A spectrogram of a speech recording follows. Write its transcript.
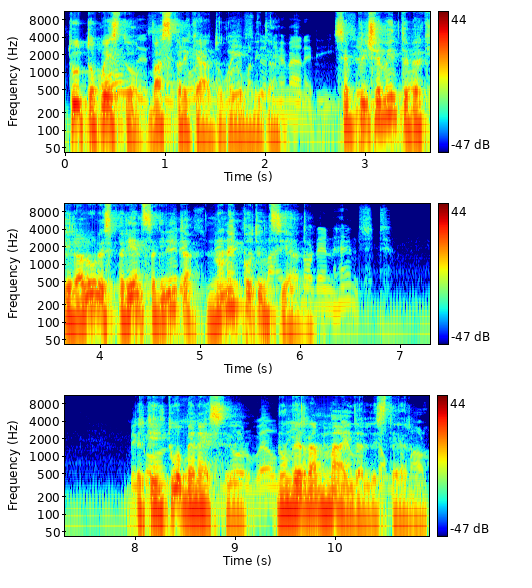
Tutto questo va sprecato con l'umanità, semplicemente perché la loro esperienza di vita non è potenziata, perché il tuo benessere non verrà mai dall'esterno.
